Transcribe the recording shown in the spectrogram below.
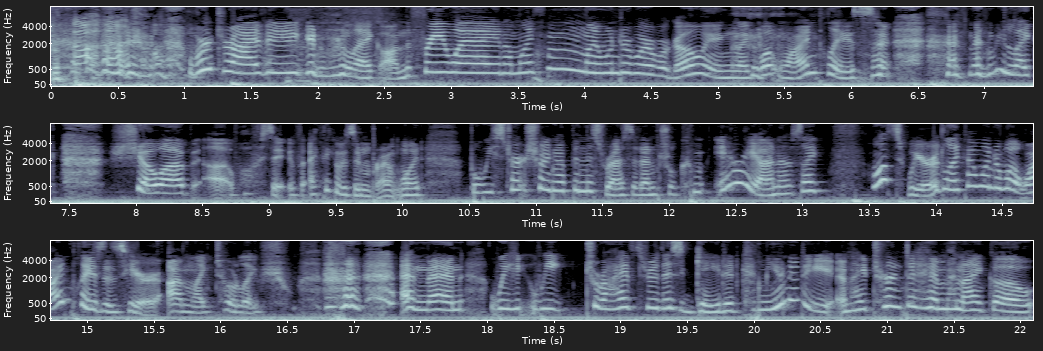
we're driving and we're like on the freeway, and I'm like, hmm, I wonder where we're going. Like, what wine place? and then we like show up. Uh, what was it? I think it was in Brentwood. But we start showing up in this residential com- area, and I was like, well, that's weird. Like, I wonder what wine place is here. I'm like totally. and then we we drive through this gated community, and I turn to him and I go,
